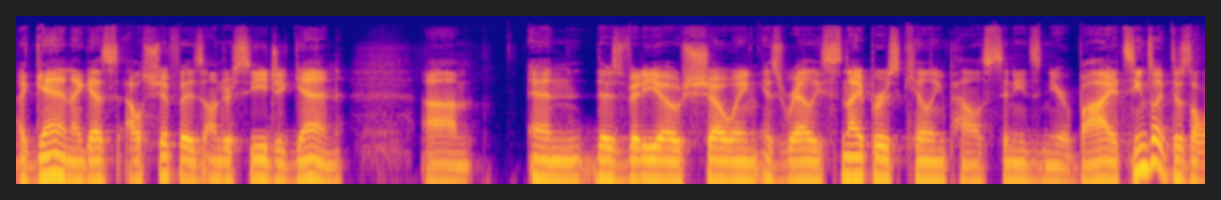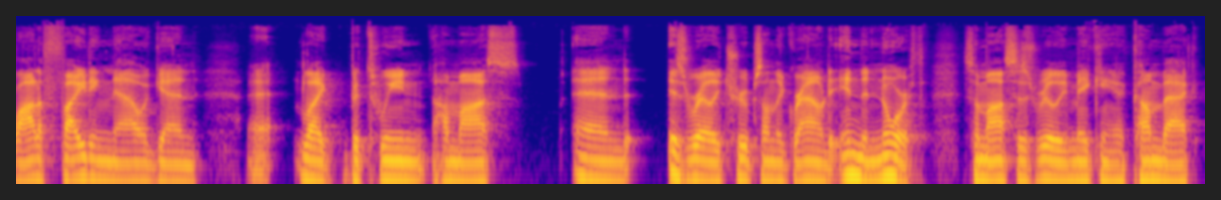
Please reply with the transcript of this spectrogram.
Again, I guess Al Shifa is under siege again. Um, and there's video showing Israeli snipers killing Palestinians nearby. It seems like there's a lot of fighting now again, eh, like between Hamas and Israeli troops on the ground in the north. So Hamas is really making a comeback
